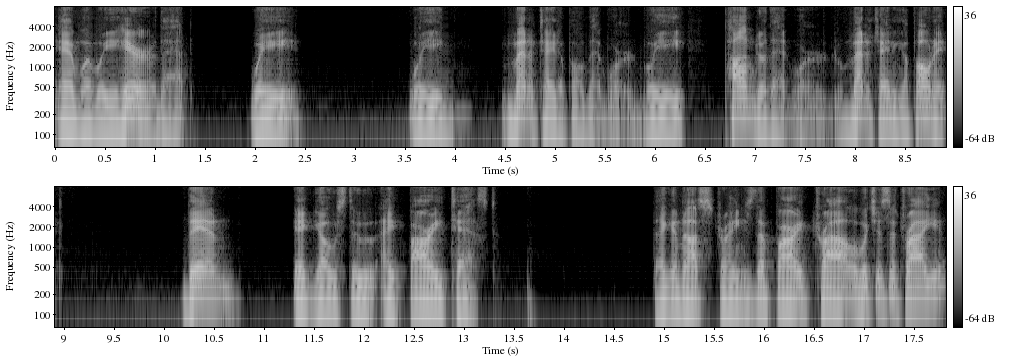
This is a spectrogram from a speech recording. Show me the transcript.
And when we hear that, we we meditate upon that word. We ponder that word, meditating upon it. Then it goes through a fiery test. They cannot strange the fiery trial which is to try you,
